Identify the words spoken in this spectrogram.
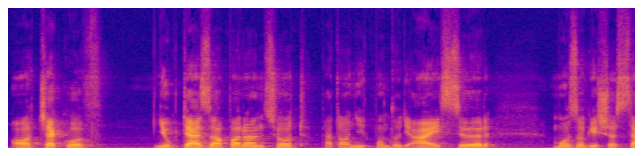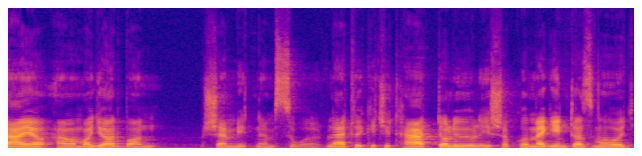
a Csekov nyugtázza a parancsot, hát annyit mond, hogy állj szőr, mozog is a szája, ám a magyarban semmit nem szól. Lehet, hogy kicsit háttal ül, és akkor megint az van, hogy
